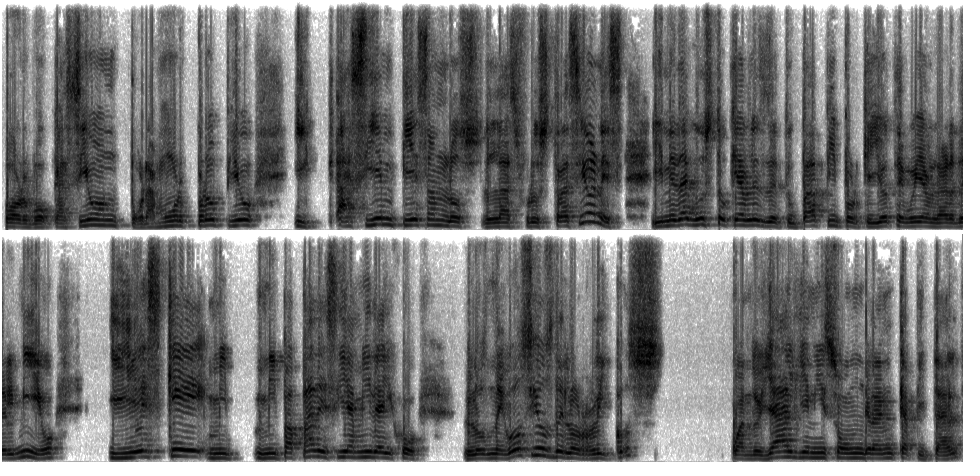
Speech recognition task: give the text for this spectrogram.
por vocación, por amor propio, y así empiezan los, las frustraciones. Y me da gusto que hables de tu papi, porque yo te voy a hablar del mío. Y es que mi, mi papá decía, mira, hijo, los negocios de los ricos, cuando ya alguien hizo un gran capital,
